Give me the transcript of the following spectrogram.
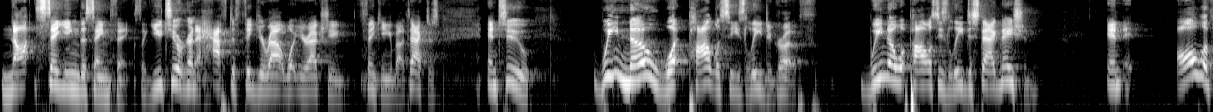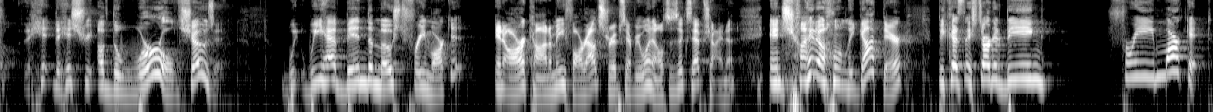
not saying the same things. Like you two are going to have to figure out what you're actually thinking about taxes. And two, we know what policies lead to growth. We know what policies lead to stagnation. And all of the history of the world shows it. We, we have been the most free market in our economy, far outstrips everyone else's except China. And China only got there because they started being free market.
